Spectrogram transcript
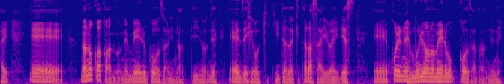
はい。えー7日間のね、メール講座になっているので、えーぜひお聞きいただけたら幸いです。えーこれね、無料のメール講座なんでね、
